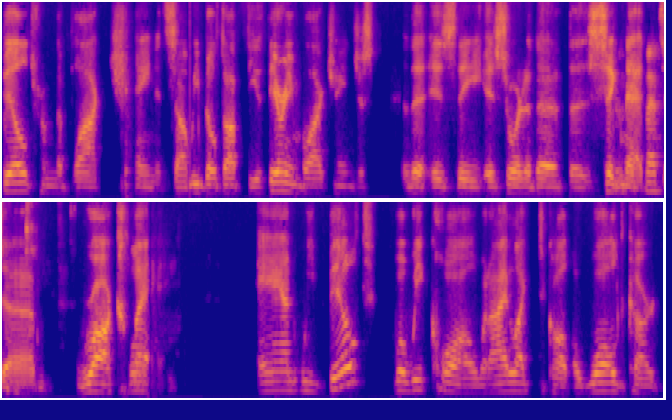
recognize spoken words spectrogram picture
build from the blockchain itself we built up the ethereum blockchain just that is the is sort of the the signet uh, raw clay and we built what we call what i like to call a walled garden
